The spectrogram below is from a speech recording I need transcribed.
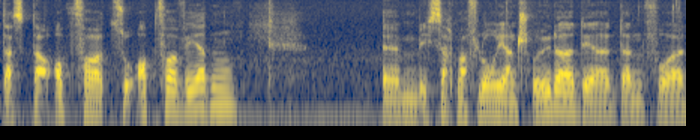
dass da Opfer zu Opfer werden ich sag mal, Florian Schröder, der dann vor,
